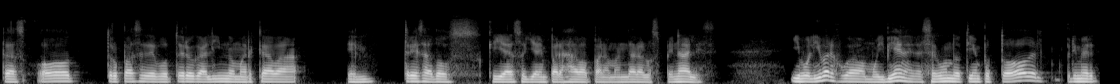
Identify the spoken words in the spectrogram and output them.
tras otro pase de Botero, Galindo marcaba el 3 a 2, que ya eso ya emparejaba para mandar a los penales. Y Bolívar jugaba muy bien en el segundo tiempo, todo el, primer,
